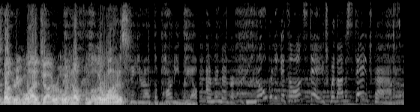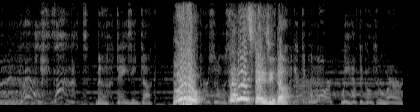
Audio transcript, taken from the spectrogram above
was wondering why Gyro would help them otherwise. Figure out the party layout. And remember, nobody gets on stage without a stage pass. Ugh, Daisy Duck. That is Daisy Duck. get to Glamour, we have to go through her.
